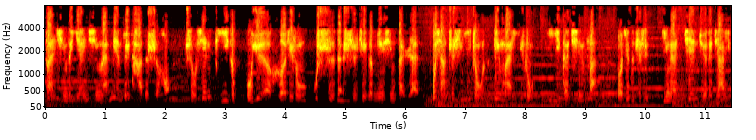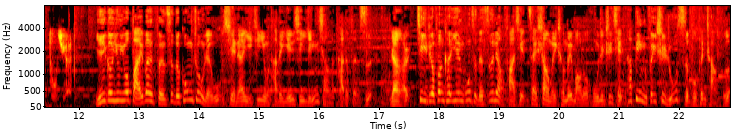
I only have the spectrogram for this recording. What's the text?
犯性的言行来面对他的时候，首先第一个不悦和这种无视的是这个明星本人。我想这是一种另外一种意义的侵犯，我觉得这是应该坚决的加以杜绝。一个拥有百万粉丝的公众人物，显然已经用他的言行影响了他的粉丝。然而，记者翻看燕公子的资料，发现，在尚未成为网络红人之前，他并非是如此不分场合、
